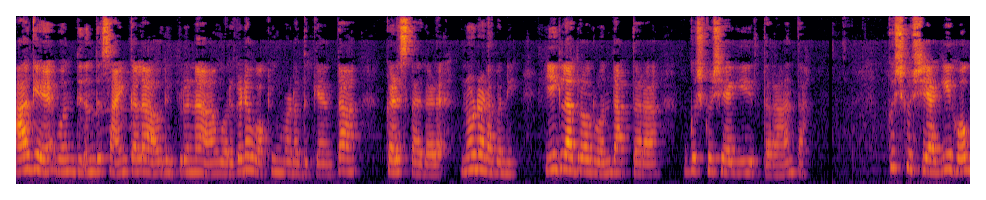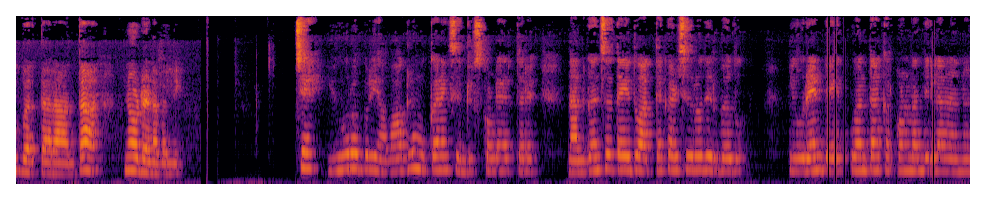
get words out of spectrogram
ಹಾಗೆ ಒಂದ್, ಒಂದು ಸಾಯಂಕಾಲ ಅವರಿಬ್ಬರನ್ನ ಹೊರಗಡೆ ವಾಕಿಂಗ್ ಮಾಡೋದಕ್ಕೆ ಅಂತ ಕಳಿಸ್ತಾ ಇದ್ದಾಳೆ. ನೋಡೋಣ ಬನ್ನಿ, ಈಗಲಾದರೂ ಅವ್ರು ಒಂದಾಗ್ತಾರಾ, ಖುಷಿ ಖುಷಿಯಾಗಿ ಇರ್ತಾರಾ ಅಂತ. ಖುಷಿ ಖುಷಿಯಾಗಿ ಹೋಗಿ ಬರ್ತಾರಾ ಅಂತ ನೋಡೋಣ ಬನ್ನಿ. ಛೇ, ಇವರೊಬ್ರು ಯಾವಾಗಲೂ ಮುಖಾನಾಗ ಸಿಂಗಿಸ್ಕೊಂಡೇ ಇರ್ತಾರೆ. ನನ್ಗನ್ಸುತ್ತೆ ಇದು ಅತ್ತೆ ಕಳ್ಸಿರೋದಿರ್ಬೋದು ಇವ್ರೇನ್ ಬೇಕು ಅಂತ ಕರ್ಕೊಂಡು ಬಂದಿಲ್ಲ ನಾನು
